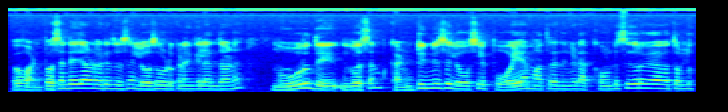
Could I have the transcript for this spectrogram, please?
അപ്പോൾ വൺ പെർസെന്റേജ് ആണ് ഒരു ദിവസം ലോസ് കൊടുക്കണമെങ്കിൽ എന്താണ്? നൂറ് ദിവസം കണ്ടിന്യൂസ് ലോസിൽ പോയാൽ മാത്രമേ നിങ്ങളുടെ അക്കൗണ്ട് സീറോ ആകത്തുള്ളൂ.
